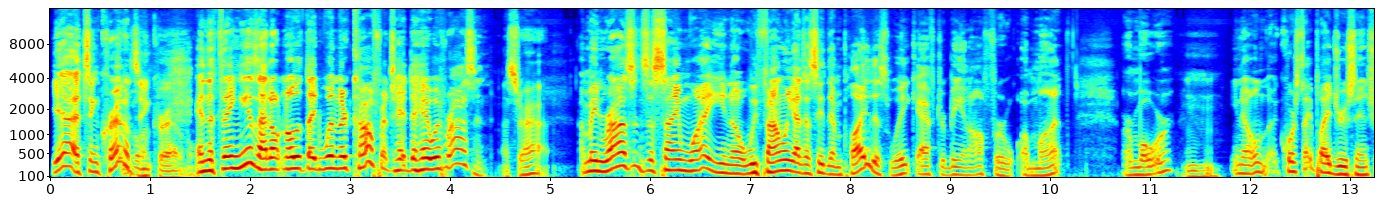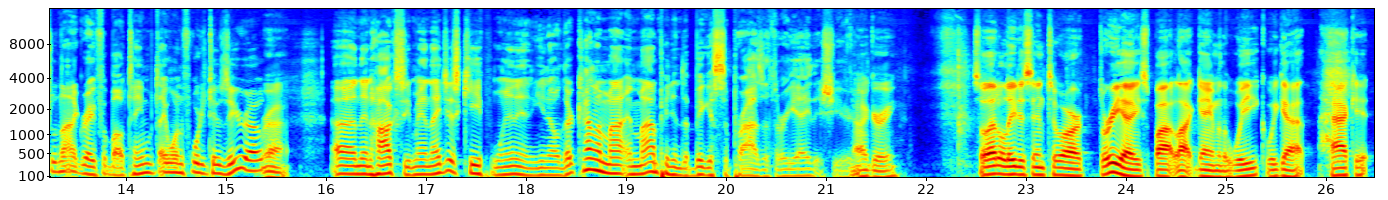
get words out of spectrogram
Yeah, it's incredible. It's incredible. And the thing is, I don't know that they'd win their conference head to head with Rison. That's right. I mean, Rison's the same way. You know, we finally got to see them play this week after being off for a month or more. Mm-hmm. You know, of course, they play Drew Central, not a great football team, but they won 42 0. Right. Uh, and then Hoxie, man, they just keep winning. You know, they're kind of, my, in my opinion, the biggest surprise of 3A this year. I agree. So that'll lead us into our 3A spotlight game of the week. We got Hackett,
